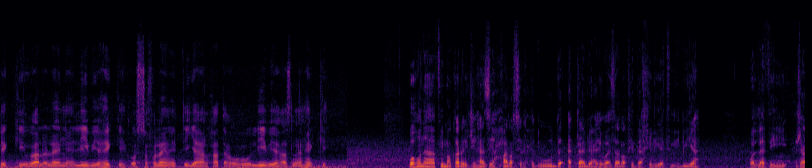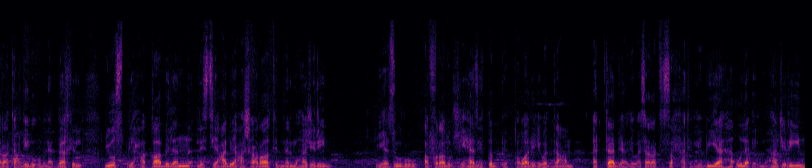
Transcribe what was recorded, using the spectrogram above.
هيك وقالوا لنا ليبيا هيك وصفوا لنا اتجاه الخطأ وهو ليبيا أصلا هيك وهنا في مقر جهاز حرس الحدود التابع لوزارة الداخلية الليبية والذي جرى تعديله من الداخل ليصبح قابلا لاستيعاب عشرات من المهاجرين. يزور أفراد جهاز طب الطوارئ والدعم التابع لوزارة الصحة الليبية هؤلاء المهاجرين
